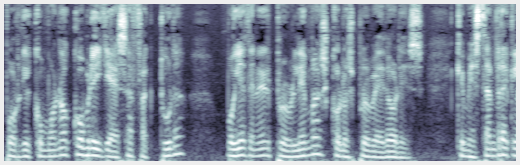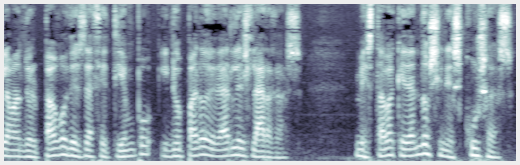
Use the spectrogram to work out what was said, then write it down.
porque como no cobre ya esa factura, voy a tener problemas con los proveedores, que me están reclamando el pago desde hace tiempo y no paro de darles largas. Me estaba quedando sin excusas.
